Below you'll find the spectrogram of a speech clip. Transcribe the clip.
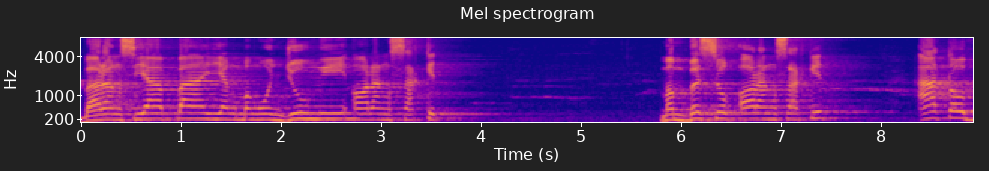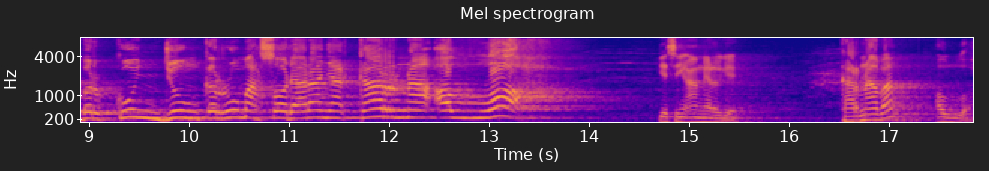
Barang siapa yang mengunjungi orang sakit, membesuk orang sakit atau berkunjung ke rumah saudaranya karena Allah. Ya sing angel Karena apa? Allah.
